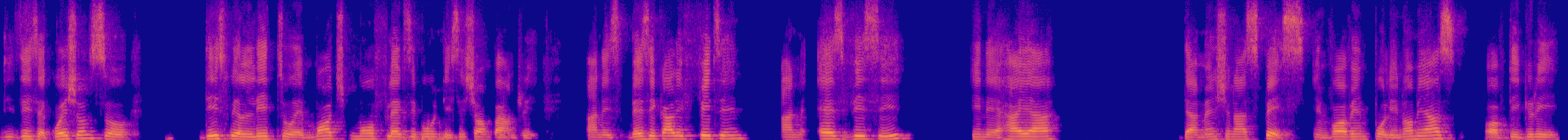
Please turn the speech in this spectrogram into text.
this equation. So this will lead to a much more flexible decision boundary, and it's basically fitting an SVC in a higher dimensional space involving polynomials of degree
